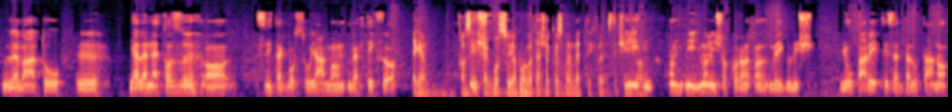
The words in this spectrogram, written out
leváltó jelenet az a szitek bosszújában vették föl. Igen. A szintek bosszúja forgatása közben vették fel ezt, és így Így, van. így van, így van, és akkor a, a végül is jó pár évtizeddel utána.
